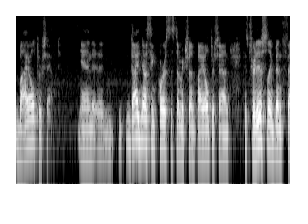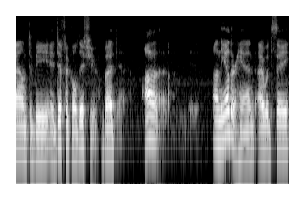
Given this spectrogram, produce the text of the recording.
by ultrasound. And uh, diagnosing portosystemic shunt by ultrasound has traditionally been found to be a difficult issue, but uh, on the other hand, I would say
